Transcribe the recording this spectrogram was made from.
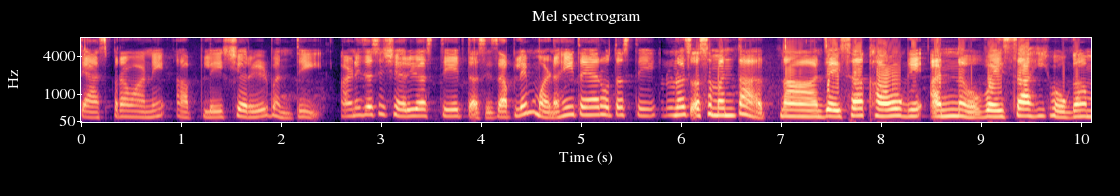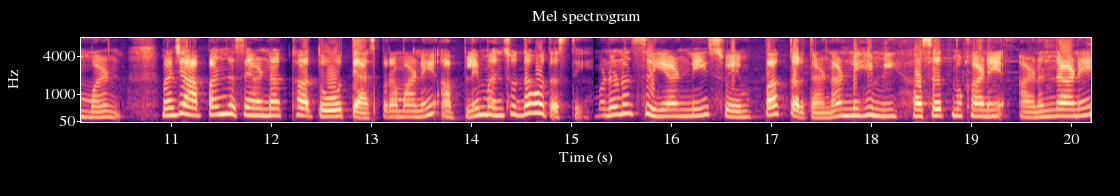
त्याचप्रमाणे आपले शरीर बनते. आणि जसे शरीर असते तसेच आपले मनही तयार होत असते. म्हणूनच असं म्हणतात ना जैसा खाओगे अन्न वैसा ही होगा मन. म्हणजे आपण जसे अन्न खातो त्याचप्रमाणे आपले मन सुद्धा होत असते. म्हणूनच स्त्रियांनी स्वयंपाक करताना नेहमी हसतमुखाने आनंदाने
